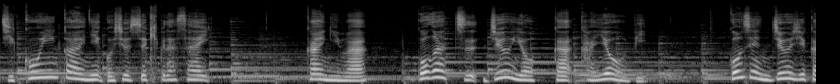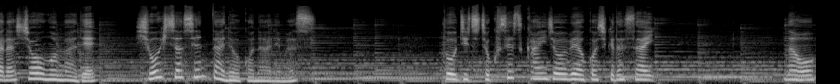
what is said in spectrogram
実行委員会にご出席ください。会議は5月14日火曜日午前10時から正午まで消費者センターで行われます。当日直接会場へお越しください。なお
